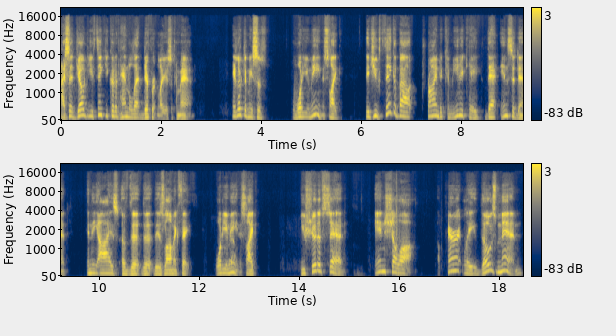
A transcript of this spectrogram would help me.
I said, Joe, do you think you could have handled that differently as a command? He looked at me and says, What do you mean? It's like, did you think about trying to communicate that incident in the eyes of the, the, the Islamic faith? What do you yeah. mean? It's like, you should have said, Inshallah. Apparently, those men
